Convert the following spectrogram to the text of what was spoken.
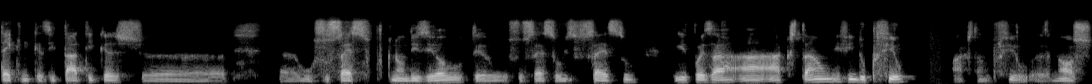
técnicas e táticas, uh, o sucesso, porque não dizê-lo, ter o sucesso ou insucesso, e depois há, há, há, a questão, enfim, do perfil, há a questão do perfil. Nós,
